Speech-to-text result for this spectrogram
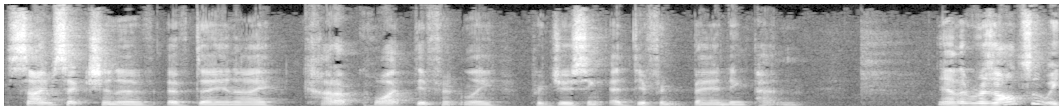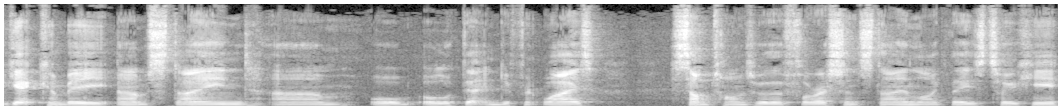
same section of, of DNA cut up quite differently, producing a different banding pattern. Now the results that we get can be um, stained um, or, or looked at in different ways. Sometimes with a fluorescent stain like these two here,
